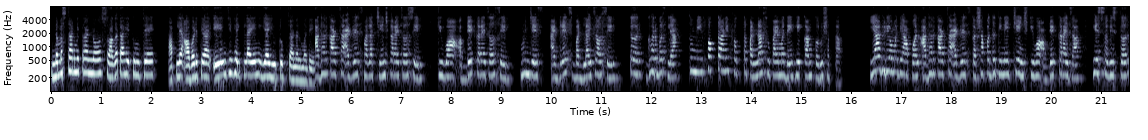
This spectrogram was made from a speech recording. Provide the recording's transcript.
नमस्कार मित्रांनो स्वागत आहे तुमचे आपल्या आवडत्या एएनजी हेल्पलाईन या युट्यूब चॅनलमध्ये आधार कार्डचा ऍड्रेस मला चेंज करायचा असेल किंवा अपडेट करायचं असेल म्हणजेच ऍड्रेस बदलायचा असेल तर घर बसल्या तुम्ही फक्त आणि फक्त पन्नास रुपयामध्ये हे काम करू शकता. या व्हिडिओमध्ये आपण आधार कार्डचा ऍड्रेस कशा पद्धतीने चेंज किंवा अपडेट करायचा हे सविस्तर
